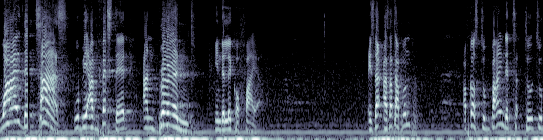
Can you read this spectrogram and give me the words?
while the tares will be harvested and burned in the lake of fire. Is that, has that happened? Of course, to bind the to, to,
